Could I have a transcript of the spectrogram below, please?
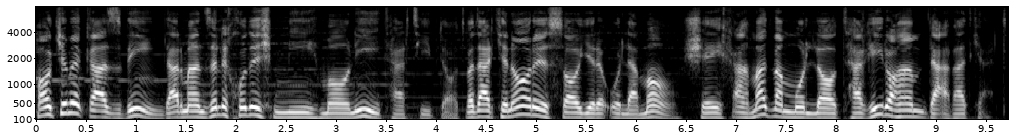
حاکم قزوین در منزل خودش میهمانی ترتیب داد و در کنار سایر علما شیخ احمد و ملا تقی را هم دعوت کرد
